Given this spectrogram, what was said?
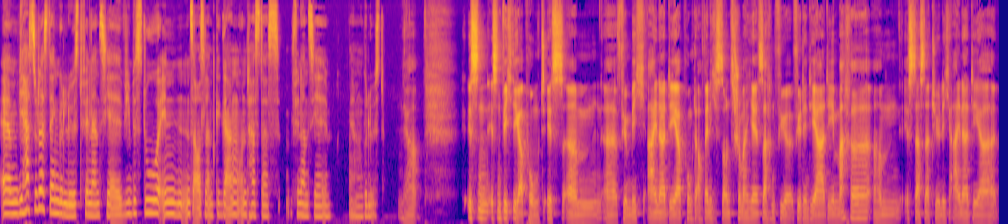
Ähm, wie hast du das denn gelöst finanziell? Wie bist du in, ins Ausland gegangen und hast das finanziell ähm, gelöst? Ja, ist ein, ist ein wichtiger Punkt, ist ähm, äh, für mich einer der Punkte, auch wenn ich sonst schon mal hier Sachen für, für den DAD mache, ähm, ist das natürlich einer der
